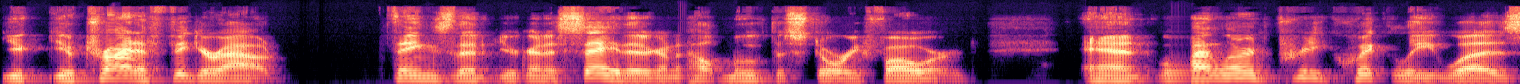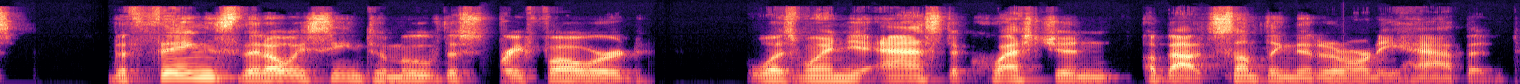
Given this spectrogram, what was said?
You you're trying to figure out things that you're going to say that are going to help move the story forward. And what I learned pretty quickly was the things that always seemed to move the story forward was when you asked a question about something that had already happened.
